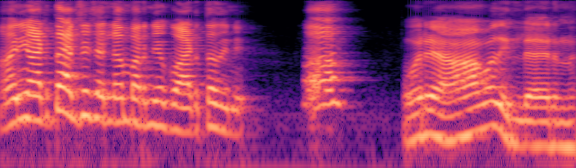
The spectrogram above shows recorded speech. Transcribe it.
ആ നീ അടുത്ത ആഴ്ച ചെല്ലാൻ പറഞ്ഞേക്കോ അടുത്തതിന്. ആ. ഒരാവതില്ലായിരുന്നു.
